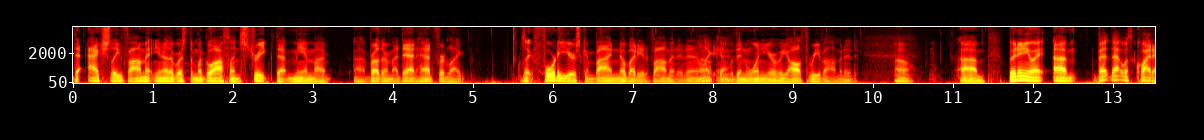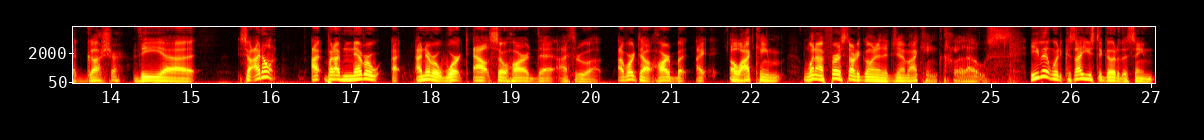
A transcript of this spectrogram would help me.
to actually vomit. You know, there was the McLaughlin streak that me and my uh, brother and my dad had for like was like 40 years combined. Nobody had vomited, and like Okay. and within one year, we all three vomited. oh, Um, but anyway, um, bet that was quite a gusher. the uh, so I don't, I, but I've never, I, I never worked out so hard that I threw up. I worked out hard, but I Oh, I came when I first started going to the gym. I came close. even when because I used to go to the same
